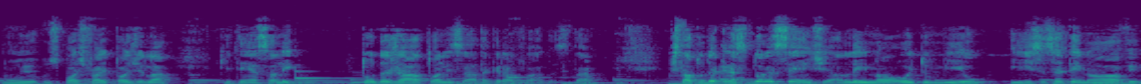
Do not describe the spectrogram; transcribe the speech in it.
no Spotify, pode ir lá, que tem essa lei toda já atualizada, gravadas, tá? Estatuto da Criança e Adolescente, a Lei 8.069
